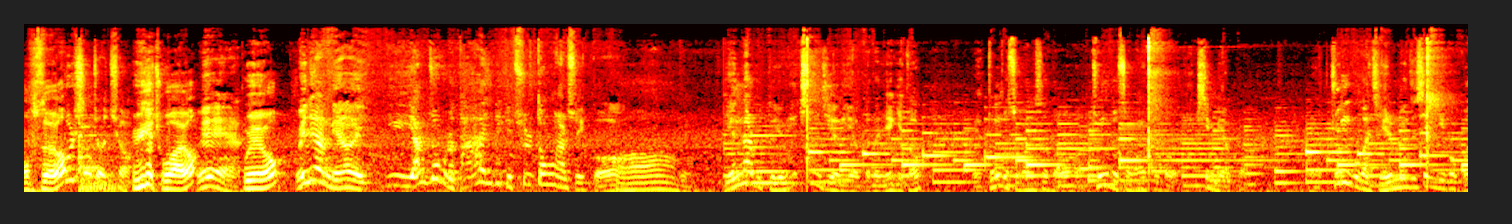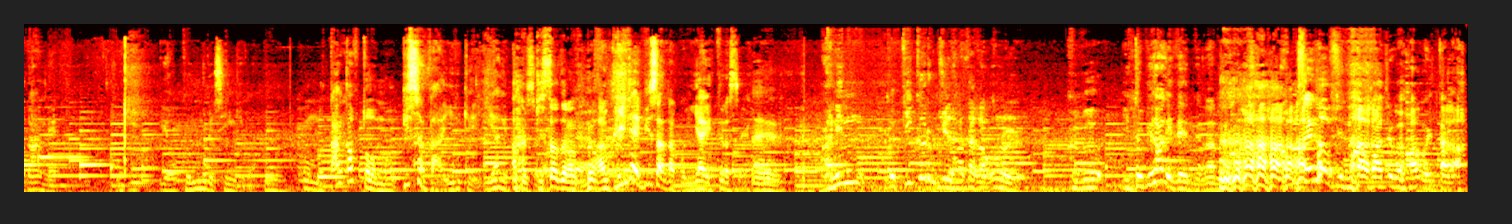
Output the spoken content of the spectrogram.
없어요? 훨씬 좋죠. 이게 좋아요? 왜? 왜요? 왜냐하면 이 양쪽으로 다 이렇게 출동할 수 있고 아, 옛날부터 이 핵심 지역이었거든 여기도 예, 동부 소방서도 중부 소방서도 핵심이었고 예, 중부가 제일 먼저 생기고 그 다음에 여기 요 건물이 생기고 그럼 뭐 땅값도 뭐 비싸다 이렇게 이야기 들었어요. 비싸더라고요. 아 굉장히 비싸다고 이야기 들었어요. 네. 아닌 그 뒷걸음질 하다가 오늘 그거 인터뷰하게 됐네 나는 아무 생각 없이 나와가지고 하고 있다가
